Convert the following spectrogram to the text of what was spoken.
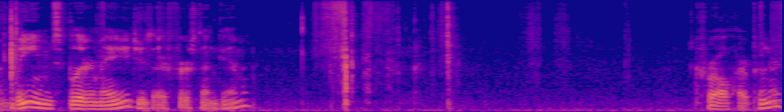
A beam splitter mage is our first uncommon. Kraul Harpooner.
